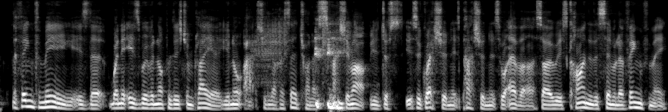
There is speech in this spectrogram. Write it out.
game. the thing for me is that when it is with an opposition player, you're not actually, like I said, trying to smash him up. You're just, it's aggression, it's passion, it's whatever. So it's kind of the similar thing for me.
